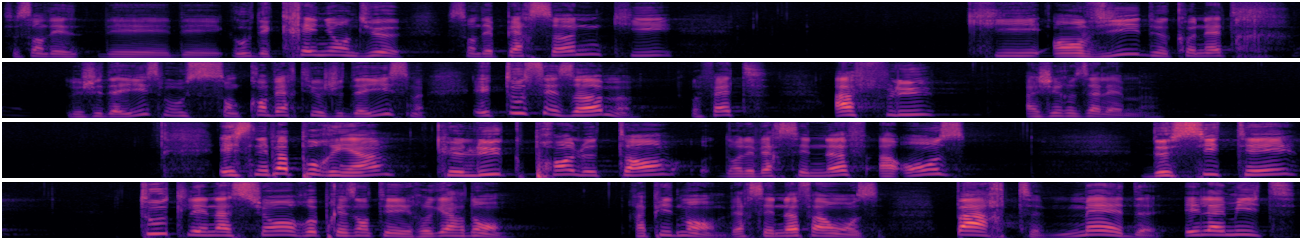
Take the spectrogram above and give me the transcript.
Ce sont des, ou des craignants Dieu. Ce sont des personnes qui, qui ont envie de connaître le judaïsme ou se sont convertis au judaïsme. Et tous ces hommes, au fait, affluent à Jérusalem. Et ce n'est pas pour rien que Luc prend le temps, dans les versets 9 à 11, de citer toutes les nations représentées. Regardons rapidement, versets 9 à 11. Parthes, Mèdes, Élamites,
